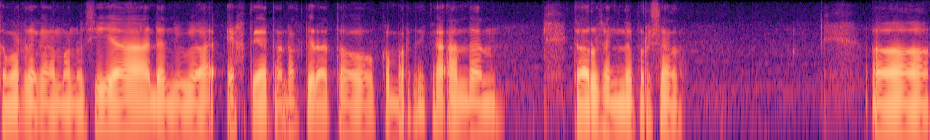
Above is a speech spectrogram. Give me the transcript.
kemerdekaan manusia dan juga ikhtiar takdir atau kemerdekaan dan keharusan universal. Uh,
